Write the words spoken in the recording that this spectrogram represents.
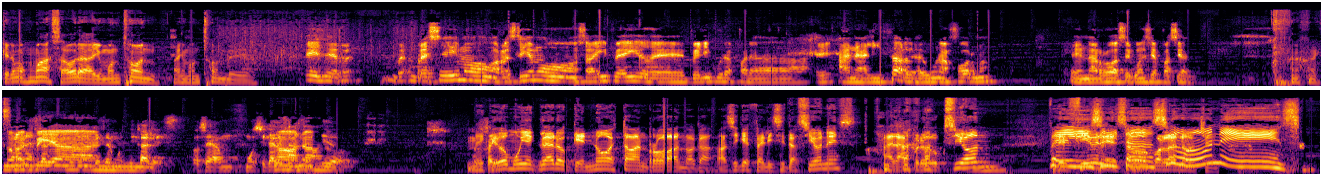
Queremos más ahora, hay un montón, hay un montón de. Sí, sí, re- re- recibimos, recibimos ahí pedidos de películas para eh, analizar de alguna forma en arroba secuencia espacial. No me tienen que musicales. O sea, musicales No, en el no, sentido. Me Perfecto. quedó muy en claro que no estaban robando acá. Así que felicitaciones a la producción de Fiebre de por la Noche.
